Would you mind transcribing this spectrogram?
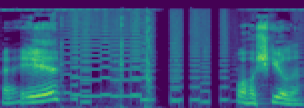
Aí. Porra, esquilo.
